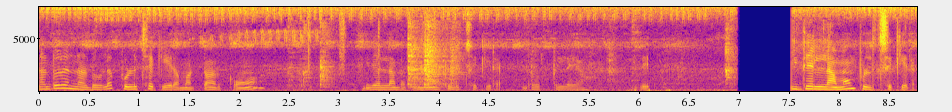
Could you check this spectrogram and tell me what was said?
நடுவில் நடுவில் புளிச்சக்கீரை மட்டும் இருக்கும். இதெல்லாம் பார்த்திங்கன்னா புளிச்சக்கீரை. இது இருக்கு இல்லையா? இது. இது எல்லாமும் புளிச்சக்கீரை.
